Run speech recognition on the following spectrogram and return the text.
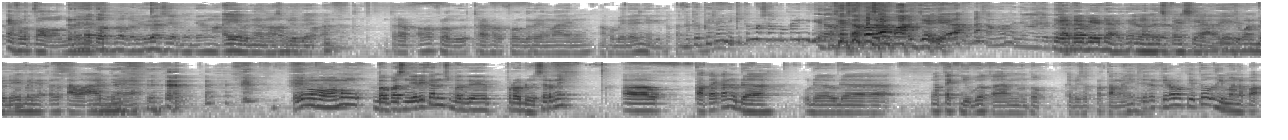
Eh, food vlogger Iya, dah tuh. blogger juga sih mungkin mah. Eh, iya benar masuk juga. Tra apa vlogger, travel vlogger yang lain apa bedanya gitu kan? Gak ada bedanya kita mah sama kayak dia Kita sama aja ya. Kita sama aja gak ada Nggak ada bedanya, nggak ada spesialnya, cuman bedanya banyak ketawa aja. Tapi ngomong-ngomong, bapak sendiri kan sebagai produser nih, eh, katanya kan udah udah udah ngetek juga kan untuk episode pertamanya. Kira-kira waktu itu gimana pak?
